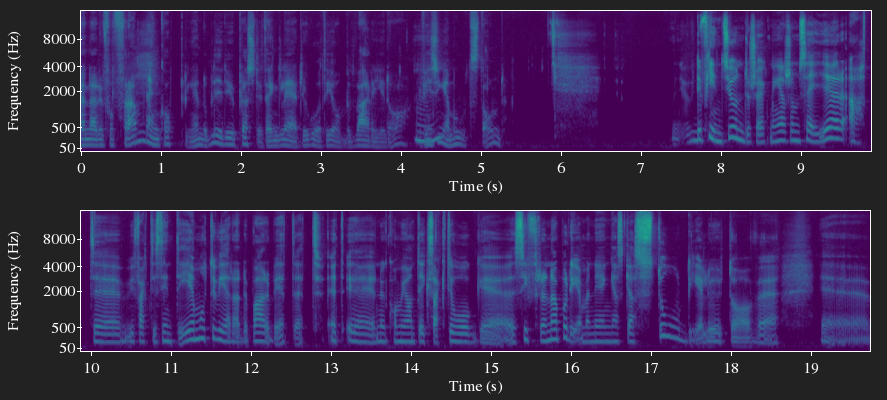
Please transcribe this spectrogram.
Men när du får fram den kopplingen, då blir det ju plötsligt en glädje att gå till jobbet varje dag. Det Mm. finns inga motstånd. Det finns ju undersökningar som säger att eh, vi faktiskt inte är motiverade på arbetet. Ett, eh, nu kommer jag inte exakt ihåg eh, siffrorna på det, men det är en ganska stor del utav eh, eh,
